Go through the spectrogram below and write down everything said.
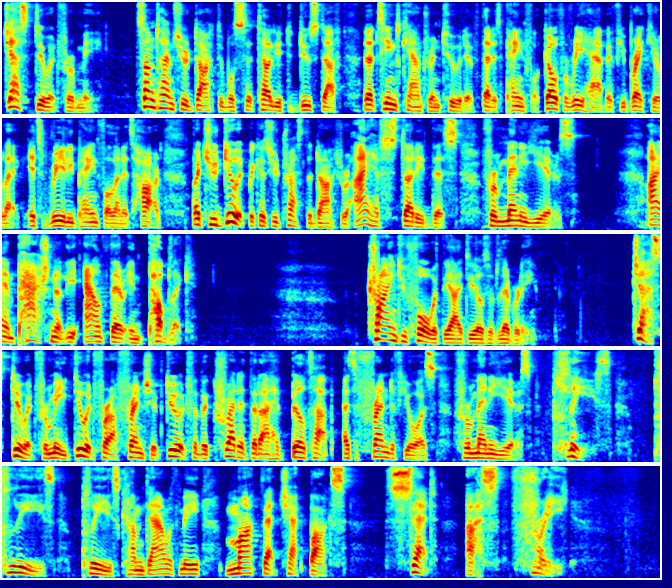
Just do it for me. Sometimes your doctor will tell you to do stuff that seems counterintuitive, that is painful. Go for rehab if you break your leg. It's really painful and it's hard. But you do it because you trust the doctor. I have studied this for many years. I am passionately out there in public trying to forward the ideals of liberty. Just do it for me. Do it for our friendship. Do it for the credit that I have built up as a friend of yours for many years. Please, please, please come down with me, mark that checkbox, set us free.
